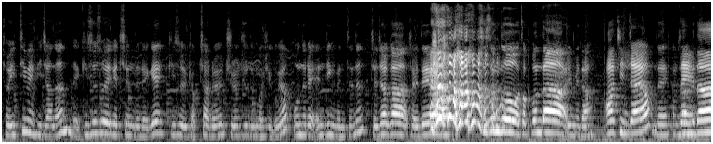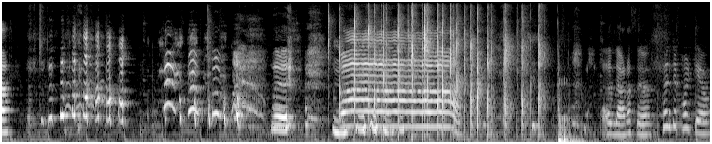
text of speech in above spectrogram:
저희 팀의 비전은 네, 기술 소외계층들에게 기술 격차를 줄여주는 것이고요. 오늘의 엔딩 멘트는 제자가 잘 돼야 스승도 덕본다입니다. 아 진짜요? 네, 감사합니다. 네. 와 아, 네, 알았어요 편집할게요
